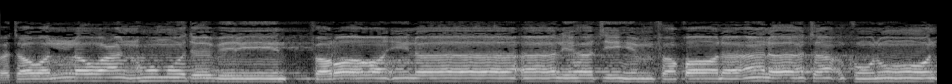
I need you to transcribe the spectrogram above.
فتولوا عنه مدبرين. فراغ إلى آلهتهم فقال ألا تأكلون؟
